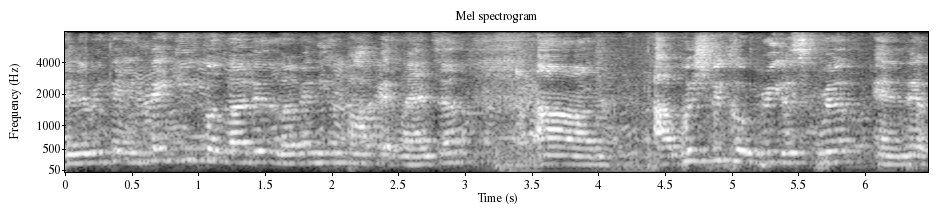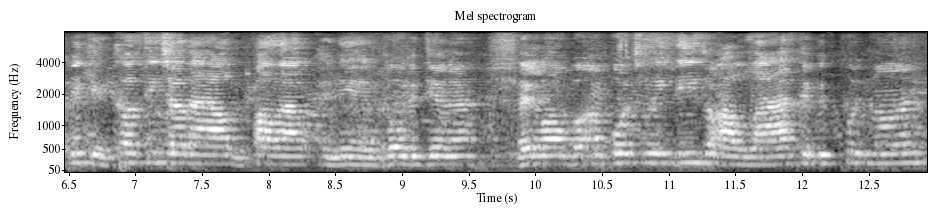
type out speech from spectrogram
and everything. Thank you for loving, Love and Hip Hop Atlanta. Um, I wish we could read a script and that we can cuss each other out and fall out and then go to dinner later on. But unfortunately, these are our lives that we're putting on,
